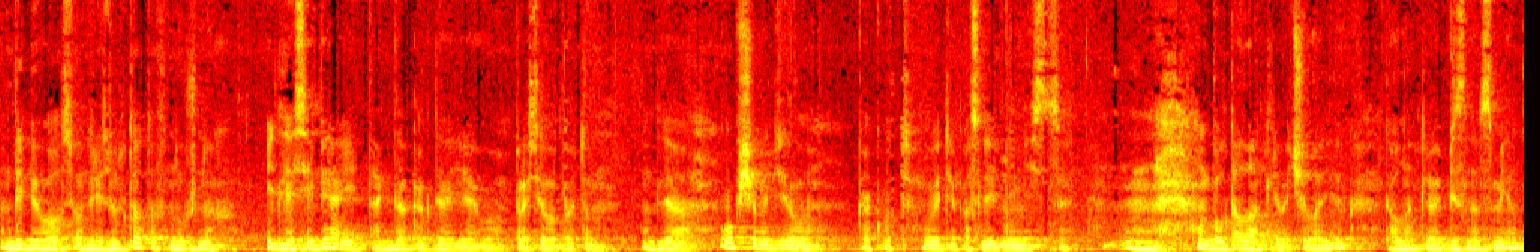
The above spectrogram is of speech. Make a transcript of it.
и добивался он результатов нужных и для себя, и тогда, когда я его просил об этом для общего дела, как вот в эти последние месяцы. Он был талантливый человек, талантливый бизнесмен,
